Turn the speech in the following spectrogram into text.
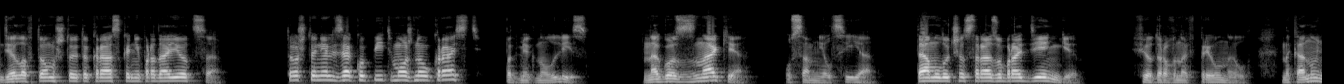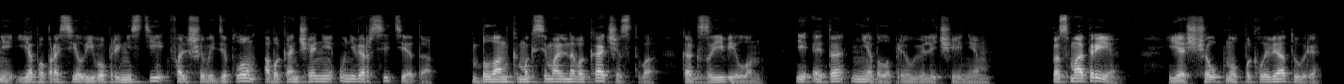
Дело в том, что эта краска не продается. То, что нельзя купить, можно украсть, подмигнул Лис. На госзнаке? Усомнился я. Там лучше сразу брать деньги. Федор вновь приуныл. Накануне я попросил его принести фальшивый диплом об окончании университета. Бланк максимального качества, как заявил он. И это не было преувеличением. «Посмотри», я щелкнул по клавиатуре.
